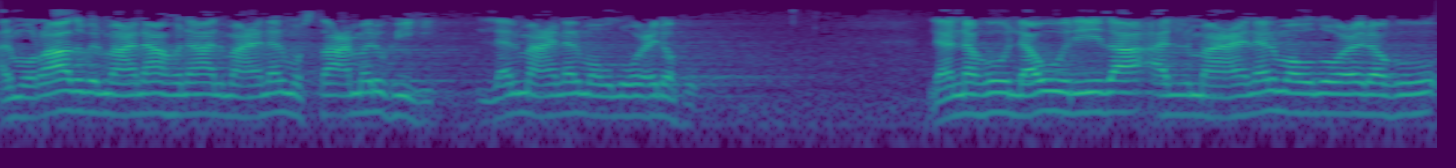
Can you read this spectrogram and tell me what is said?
المراد بالمعنى هنا المعنى المستعمل فيه لا المعنى الموضوع له. لأنه لو أريد المعنى الموضوع له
